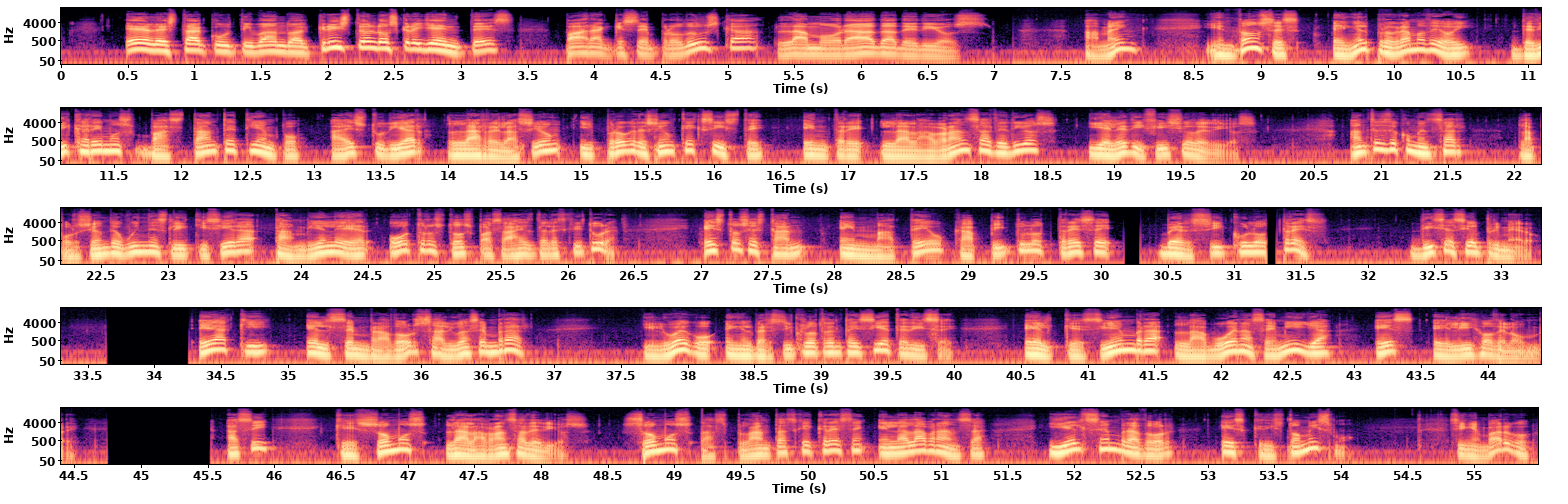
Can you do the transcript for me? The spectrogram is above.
Él está cultivando a Cristo en los creyentes para que se produzca la morada de Dios. Amén. Y entonces, en el programa de hoy, dedicaremos bastante tiempo a estudiar la relación y progresión que existe entre la labranza de Dios y el edificio de Dios. Antes de comenzar la porción de Witness Lee, quisiera también leer otros dos pasajes de la Escritura. Estos están en Mateo capítulo 13, versículo 3. Dice así el primero. He aquí, el sembrador salió a sembrar. Y luego en el versículo 37 dice, el que siembra la buena semilla es el Hijo del Hombre. Así que somos la labranza de Dios. Somos las plantas que crecen en la labranza y el sembrador es Cristo mismo. Sin embargo,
